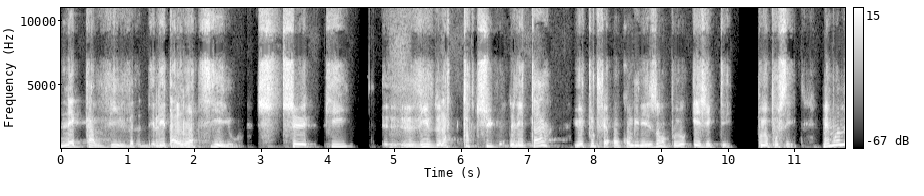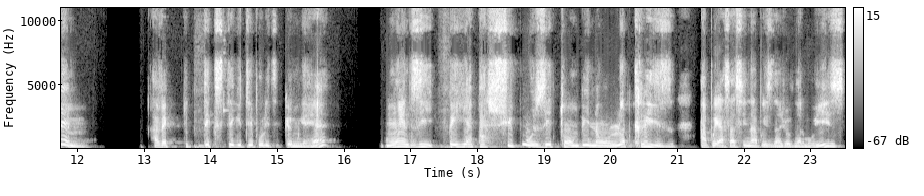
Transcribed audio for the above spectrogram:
nek ka vive l'Etat rentye yo. Se ki euh, vive de la kapture de l'Etat, yo tout fè an kombinezon pou yo ejekte, pou yo pousse. Men mwen men, avèk tout deksterite politik ke mwen gen, Mwen di, peyi a pa supose tombe nan lot kriz apre asasina prezident Jovenel Moïse.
